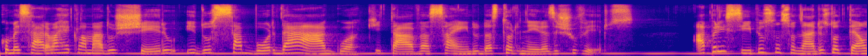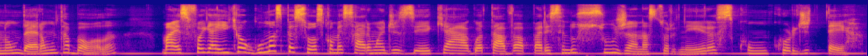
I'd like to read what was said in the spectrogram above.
começaram a reclamar do cheiro e do sabor da água que estava saindo das torneiras e chuveiros. A princípio, os funcionários do hotel não deram muita bola, mas foi aí que algumas pessoas começaram a dizer que a água estava parecendo suja nas torneiras com cor de terra.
